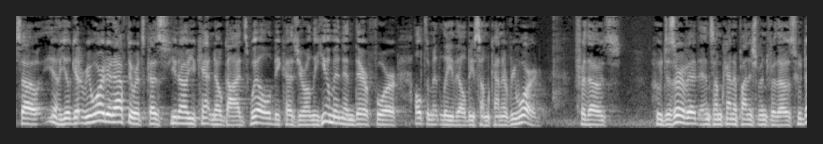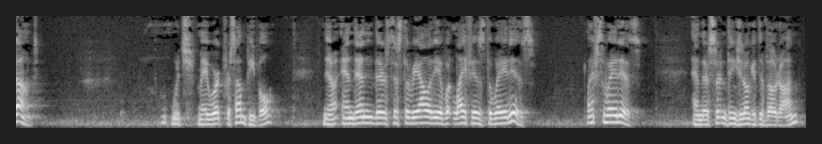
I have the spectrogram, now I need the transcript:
So, you know, you'll get rewarded afterwards because, you know, you can't know God's will because you're only human and therefore ultimately there'll be some kind of reward for those who deserve it and some kind of punishment for those who don't. Which may work for some people, you know, and then there's just the reality of what life is the way it is. Life's the way it is. And there's certain things you don't get to vote on.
